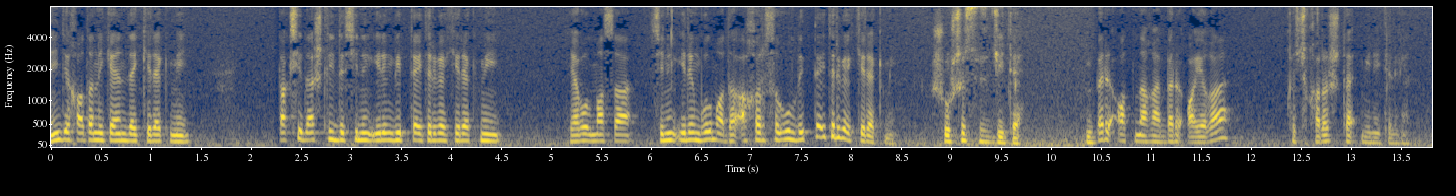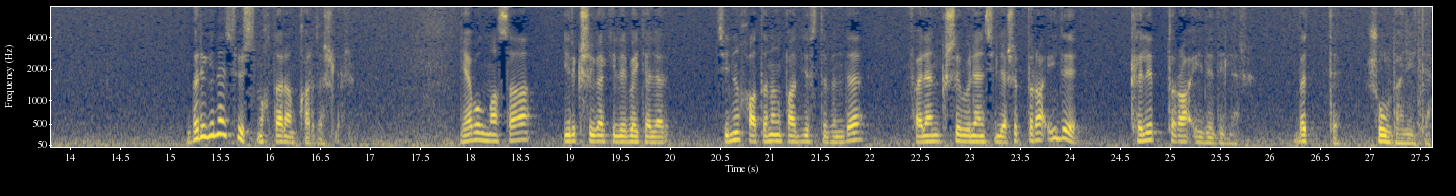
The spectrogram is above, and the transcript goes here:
Нинди хатын икәне дә кирәкми. Таксида эшлидер синең ирең дип тә әйтергә кирәкми. Йә булмаса, синең ирең булмады, ахрысы, ул дип тә әйтергә кирәкми. Шушы сүз җитә. Бер атнага, бер айга кычкырыш тәэмин ителгән. Бер генә сүз, мөхтәрәм кардәшләр. Йә булмаса, ир кешегә килеп әйтәләр, синең хатының подъезд төбендә фәлән кеше белән сөйләшеп тора иде, көлеп тора иде, диләр. Бетте, шул да җитә.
